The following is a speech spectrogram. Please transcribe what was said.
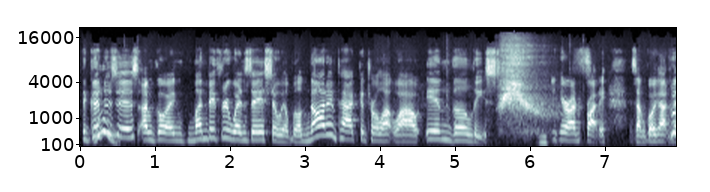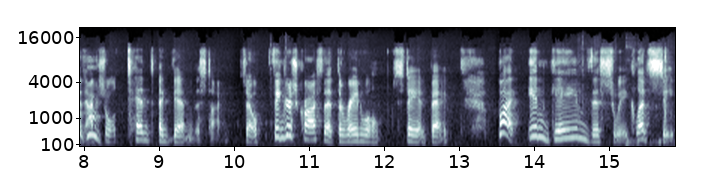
the good news is I'm going Monday through Wednesday, so it will not impact Ctrl Alt WoW in the least. Here on Friday, as I'm going out in an actual tent again this time. So fingers crossed that the rain will stay at bay. But in game this week, let's see.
